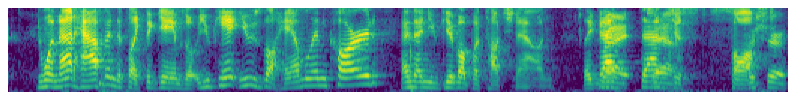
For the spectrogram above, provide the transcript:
when that happened, it's like the game's over. You can't use the Hamlin card and then you give up a touchdown. Like that. Right, That's yeah. just soft. For sure.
